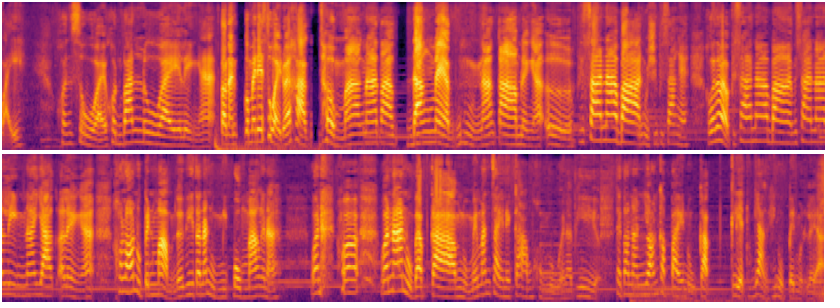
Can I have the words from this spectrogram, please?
วย คนสวยคนบ้านรวยอะไรเงี้ย ตอนนั้นก็ไม่ได้สวยด้วยค่ะเฉิมมากหน้าตาดังแมบหน้ากรามอะไรเงี้ยเออพิซซ่าหน้าบานหนูชื่อพิซซ่าไงเขาก็จะแบบพิซซ่าหน้าบานพิซซ่าหน้าลิงหน้ายักษ์อะไรเงี้ยเขาล้อหนูเป็นหม่ำด้วยพี่ตอนนั้นหนูมีปมมากเลยนะว่าว่าว่าหน้าหนูแบบกรามหนูไม่มั่นใจในกรามของหนูนะพี่ แต่ตอนนั้นย้อนกลับไปหนูกับเกลียดทุกอย่างที่หนูเป็นหมดเลยอะ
